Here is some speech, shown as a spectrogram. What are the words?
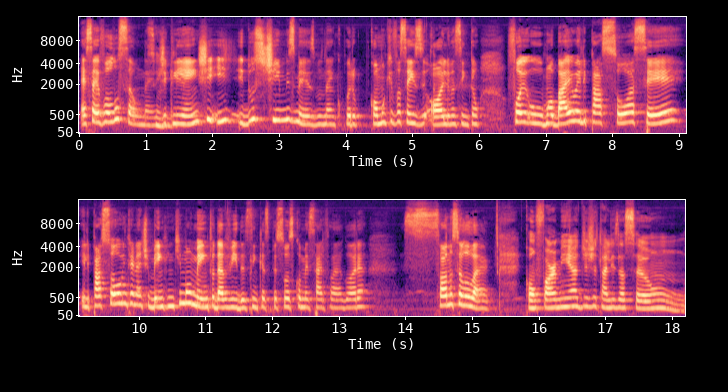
essa evolução, né? Sim. De cliente e, e, dos times mesmo, né? Por, como que vocês olham, assim, então... Foi o mobile, ele passou a ser... Ele passou o internet banking em que momento da vida, assim, que as pessoas começaram a falar, agora só no celular? Conforme a digitalização,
